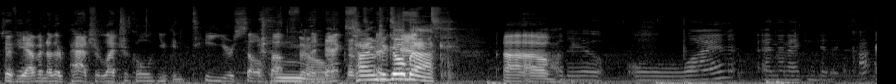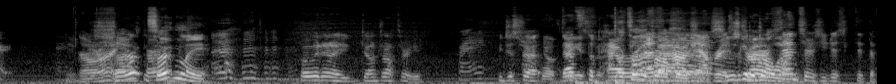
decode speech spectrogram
So if you have another patch electrical, you can tee yourself up for the next. Time to go attempt. back. I'll Um, do one, and then I can get a card. Right? all right. Cer- certainly. Wait, wait, no, no, you don't draw three. right? You just draw. No, three that's the the- power. That's only of for the That's how operations. it action. operates. You're just gonna draw one. Sensors, you just did the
